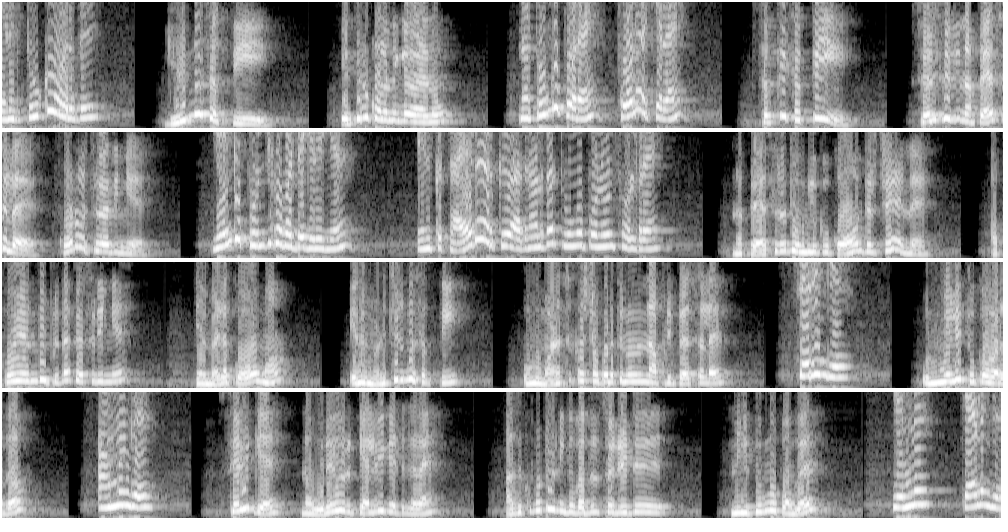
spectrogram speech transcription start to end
எனக்கு தூக்கம் வருது. இருங்க சக்தி. எத்தனை குழந்தைங்க வேணும்? நான் தூங்க போறேன். போன் வைக்கிறேன். சக்தி சக்தி. சரி சரி நான் பேசல. போன் வச்சிடாதீங்க. ஏங்க புரிஞ்சுக்க மாட்டேங்கிறீங்க? எனக்கு டயர்டா இருக்கு. அதனால தான் தூங்க போகணும்னு சொல்றேன். நான் பேசுறது உங்களுக்கு கோவம் தெரிச்சா என்ன? அப்போ இருந்து இப்படிதான் பேசுறீங்க? என் மேல கோவமா? என்ன மன்னிச்சிருங்க சக்தி. உங்க மனசு கஷ்டப்படுத்தணும்னு நான் அப்படி பேசல. சரிங்க. உண்மையிலே தூக்கம் வருதா? ஆமாங்க. சரிங்க நான் ஒரே ஒரு கேள்வி கேட்டுக்கிறேன். அதுக்கு மட்டும் நீங்க பதில் சொல்லிட்டு நீங்க தூங்க போங்க. என்ன? கேளுங்க.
